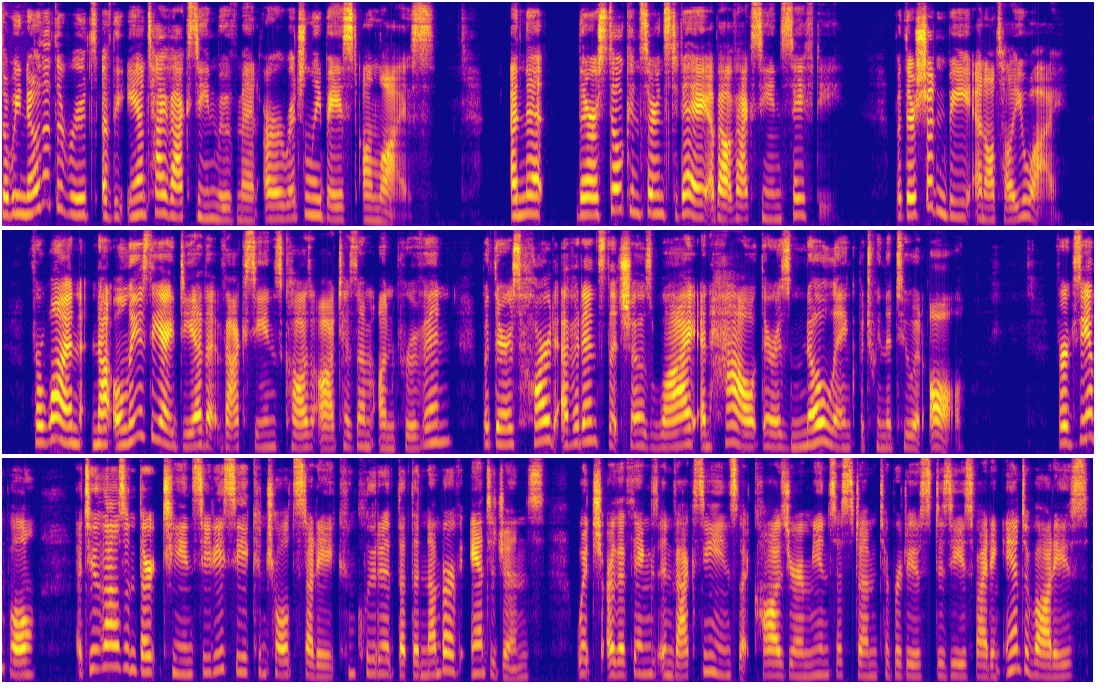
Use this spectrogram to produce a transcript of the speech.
So, we know that the roots of the anti vaccine movement are originally based on lies, and that there are still concerns today about vaccine safety. But there shouldn't be, and I'll tell you why. For one, not only is the idea that vaccines cause autism unproven, but there is hard evidence that shows why and how there is no link between the two at all. For example, a 2013 CDC controlled study concluded that the number of antigens, which are the things in vaccines that cause your immune system to produce disease fighting antibodies,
